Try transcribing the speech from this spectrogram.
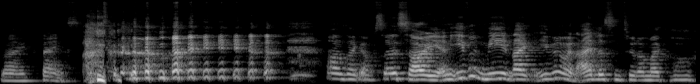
like thanks I was like, I'm so sorry. And even me, like, even when I listen to it, I'm like, oh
